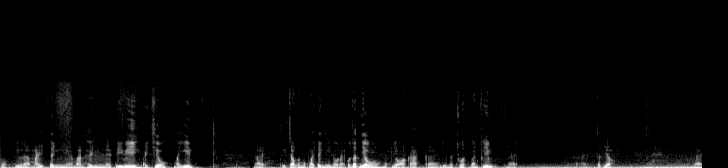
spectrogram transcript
mục như là máy tính màn hình này tivi máy chiếu máy in. Đấy thì trong cái mục máy tính thì nó lại có rất nhiều mục nhỏ khác đấy, như là chuột bàn phím đấy. Đấy, rất nhiều. Đấy,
